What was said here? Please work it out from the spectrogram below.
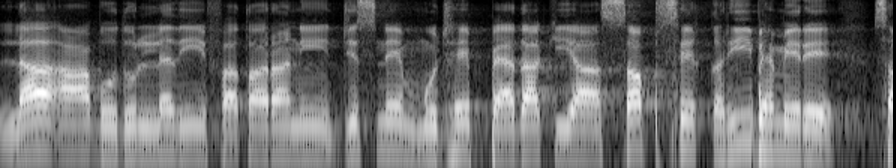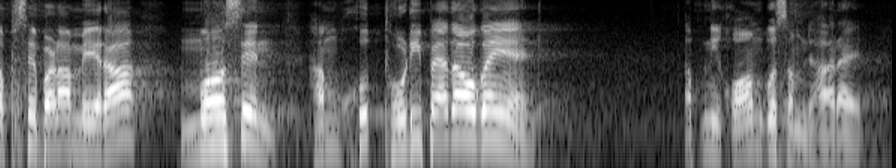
ला आबुदुल्लदी फ़तरानी, जिसने मुझे पैदा किया, सबसे करीब है मेरे, सबसे बड़ा मेरा मोहसिन। हम खुद थोड़ी पैदा हो गए हैं। अपनी कौम को समझा रहा है।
